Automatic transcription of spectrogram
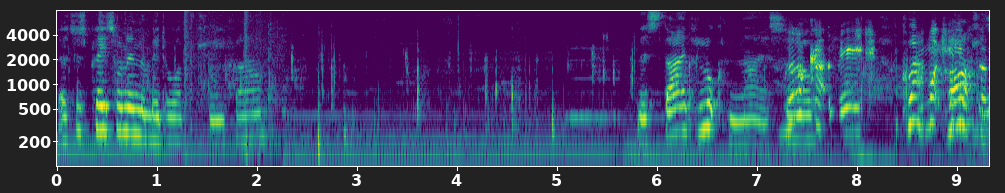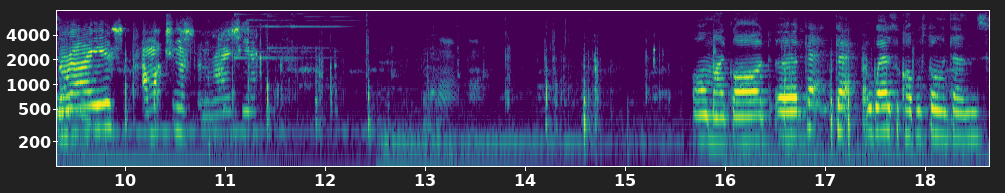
Let's just place one in the middle of the tree farm. They're starting to look nice. So Look at this. I'm watching the sunrise. I'm watching the sunrise here. Oh my god. Uh, get, get, where's the cobblestone tens?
